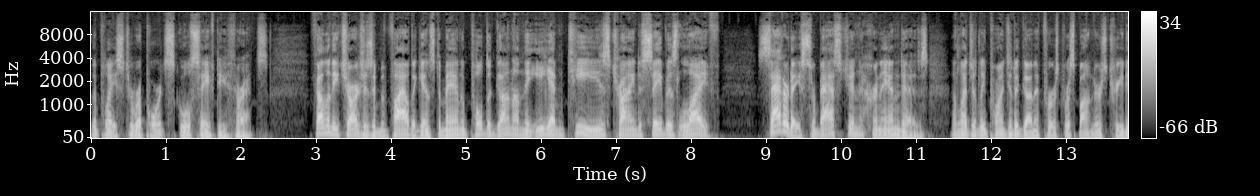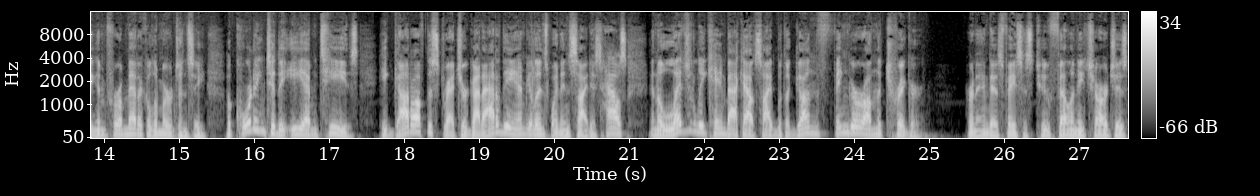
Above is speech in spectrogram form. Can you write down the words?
the place to report school safety threats. Felony charges have been filed against a man who pulled a gun on the EMTs trying to save his life. Saturday, Sebastian Hernandez allegedly pointed a gun at first responders treating him for a medical emergency. According to the EMTs, he got off the stretcher, got out of the ambulance, went inside his house, and allegedly came back outside with a gun, finger on the trigger. Hernandez faces two felony charges.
